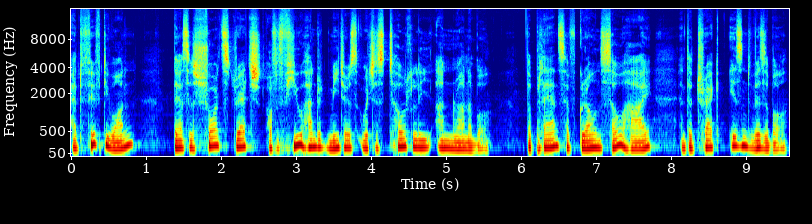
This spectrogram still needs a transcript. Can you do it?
At 51, there's a short stretch of a few hundred meters which is totally unrunnable. The plants have grown so high and the track isn't visible,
